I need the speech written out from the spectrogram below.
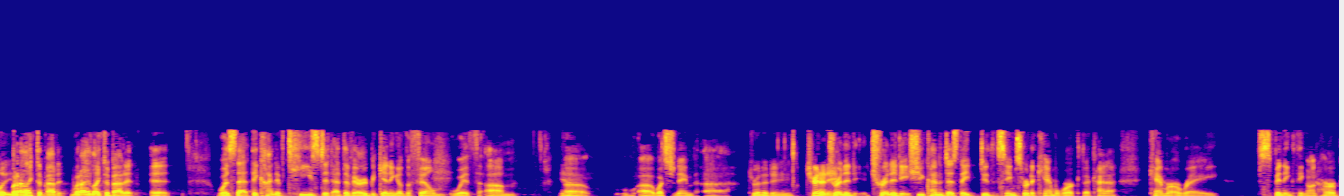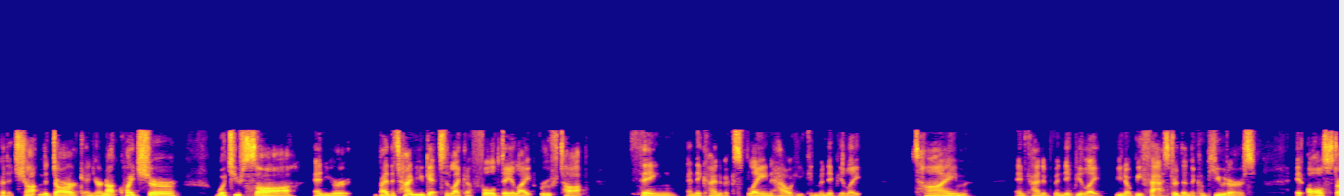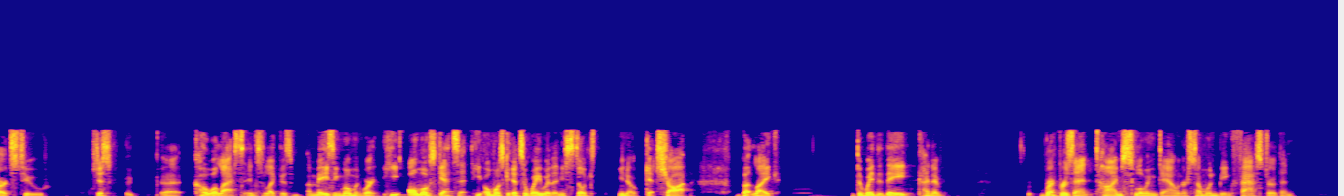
Well, What I liked about it, what I liked about it, it was that they kind of teased it at the very beginning of the film with um, uh, uh, what's her name? Uh, Trinity. Trinity. Trinity. Trinity. She kind of does. They do the same sort of camera work, the kind of camera array spinning thing on her, but it's shot in the dark, and you're not quite sure what you saw, and you're by the time you get to like a full daylight rooftop thing, and they kind of explain how he can manipulate time and kind of manipulate, you know, be faster than the computers. It all starts to just uh, coalesce into like this amazing moment where he almost gets it. He almost gets away with it, and he still, you know, gets shot. But like the way that they kind of represent time slowing down or someone being faster than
